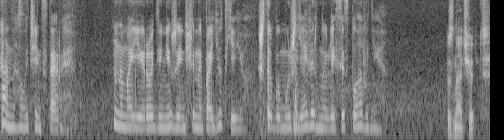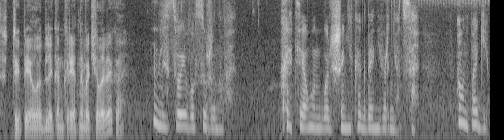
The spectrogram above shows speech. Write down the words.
она очень старая. На моей родине женщины поют ее, чтобы мужья вернулись из плавания. Значит, ты пела для конкретного человека? Для своего суженого. Хотя он больше никогда не вернется. Он погиб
